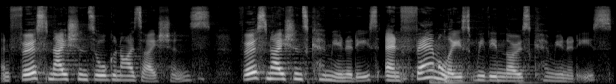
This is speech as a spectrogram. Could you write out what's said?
and First Nations organisations, First Nations communities and families within those communities,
